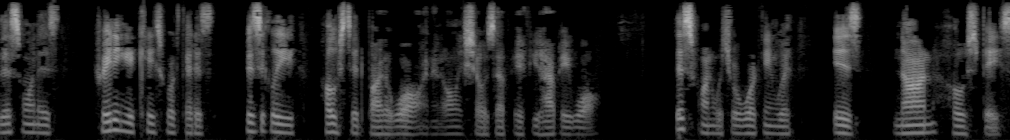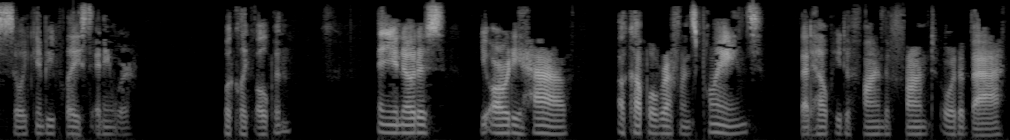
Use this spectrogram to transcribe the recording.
this one is creating a casework that is physically hosted by the wall, and it only shows up if you have a wall. This one, which we're working with, is non-host based, so it can be placed anywhere. We'll click Open, and you notice you already have a couple reference planes that help you define the front or the back,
